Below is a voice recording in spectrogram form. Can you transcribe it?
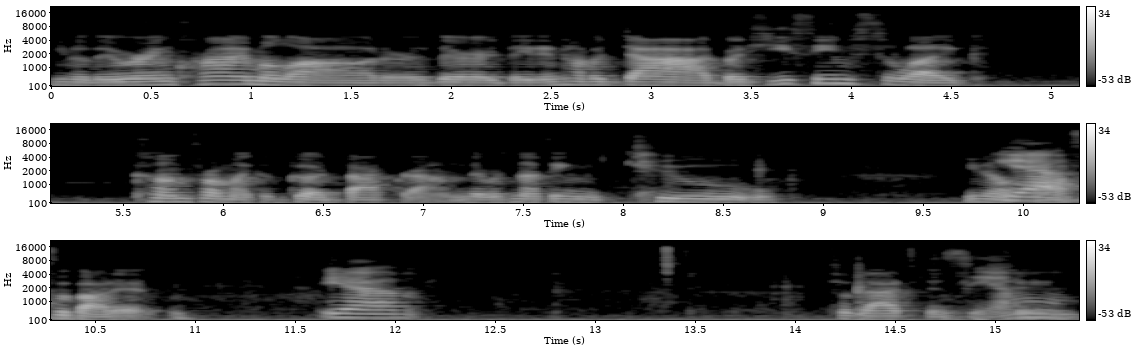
you know they were in crime a lot or they they didn't have a dad. But he seems to like come from like a good background. There was nothing too you know Yeah. off about it. yeah. So that's interesting.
